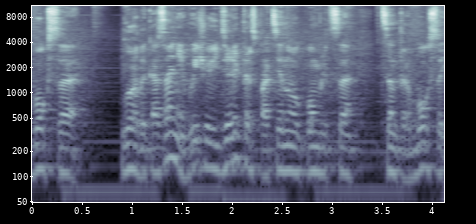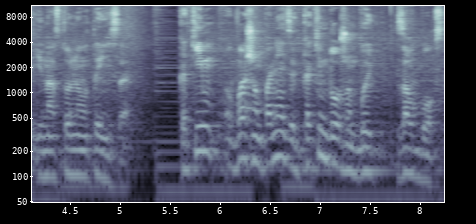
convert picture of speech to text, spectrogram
бокса города Казани, вы еще и директор спортивного комплекса Центр бокса и настольного тенниса. Каким, в вашем понятии, каким должен быть зал бокса?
